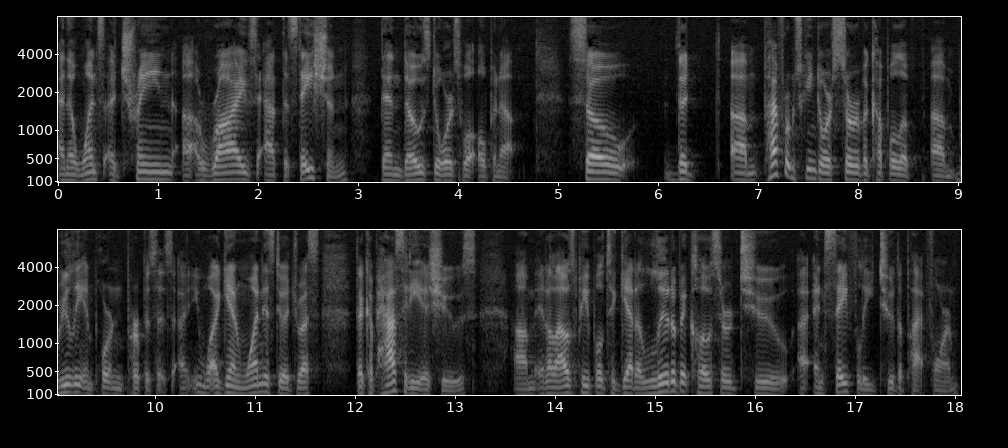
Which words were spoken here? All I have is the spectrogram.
And then once a train uh, arrives at the station, then those doors will open up. So the um, platform screen doors serve a couple of um, really important purposes. Uh, again, one is to address the capacity issues. Um, it allows people to get a little bit closer to uh, and safely to the platform.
